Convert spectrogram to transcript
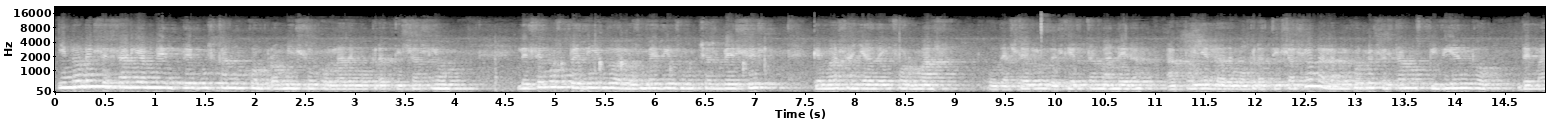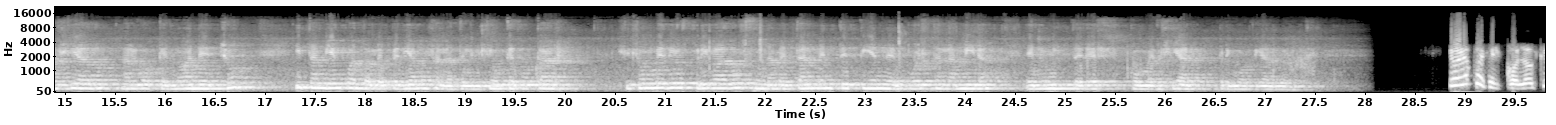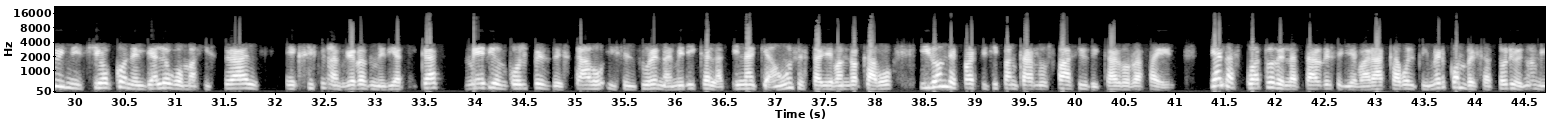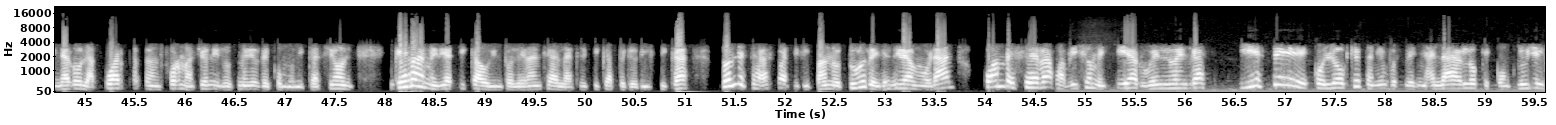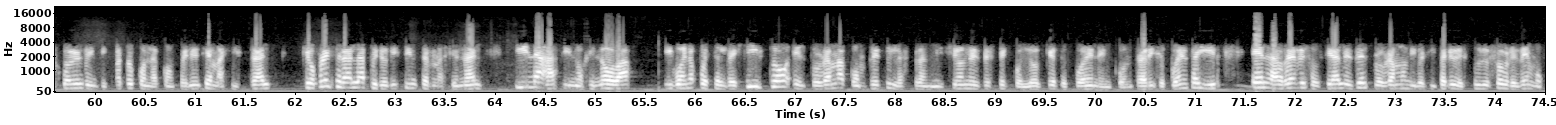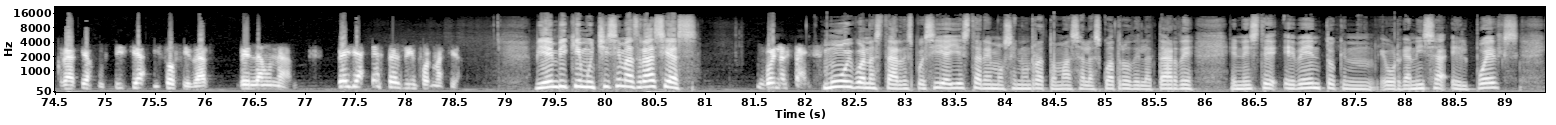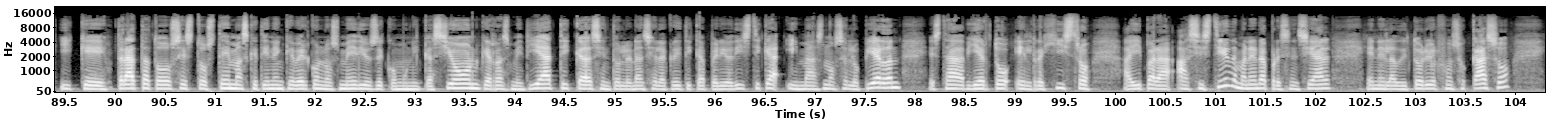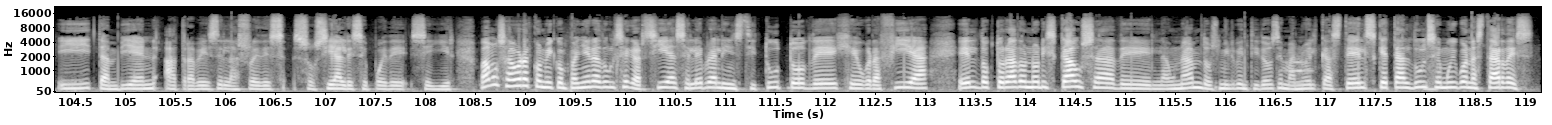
Y no necesariamente buscan un compromiso con la democratización. Les hemos pedido a los medios muchas veces que más allá de informar, de hacerlo de cierta manera apoyen la democratización. A lo mejor les estamos pidiendo demasiado, algo que no han hecho, y también cuando le pedíamos a la televisión que educara. Si son medios privados, fundamentalmente tienen puesta la mira en un interés comercial primordialmente. Y ahora pues el coloquio inició con el diálogo magistral. Existen las guerras mediáticas medios golpes de Estado y censura en América Latina que aún se está llevando a cabo y donde participan Carlos Facio y Ricardo Rafael. Y a las cuatro de la tarde se llevará a cabo el primer conversatorio denominado La Cuarta Transformación y los Medios de Comunicación, Guerra Mediática o Intolerancia a la Crítica Periodística, donde estarás participando tú, Deyanira Morán, Juan Becerra, Fabricio Mejía, Rubén Luengas y este coloquio también pues señalarlo que concluye el jueves 24 con la conferencia magistral que ofrecerá la periodista internacional Ina Asinogenova. Y bueno, pues el registro, el programa completo y las transmisiones de este coloquio se pueden encontrar y se pueden seguir en las redes sociales del Programa Universitario de Estudios sobre Democracia, Justicia y Sociedad de la UNAM. Bella, esta es la información. Bien, Vicky, muchísimas gracias. Buenas tardes. Muy buenas tardes. Pues sí, ahí estaremos en un rato más a las 4 de la tarde en este evento que organiza el PUEX y que trata todos estos temas que tienen que ver con los medios de comunicación, guerras mediáticas, intolerancia a la crítica periodística y más. No se lo pierdan. Está abierto el registro ahí para asistir de manera presencial en el auditorio Alfonso Caso y también a través de las redes sociales se puede seguir. Vamos ahora con mi compañera Dulce García. Celebra el Instituto de Geografía, el doctorado honoris causa de la UNAM 2022 de Manuel Castells. ¿Qué tal, Dulce? Muy buenas tardes.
